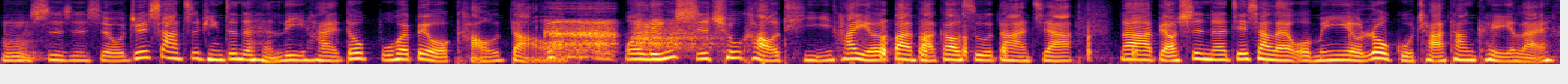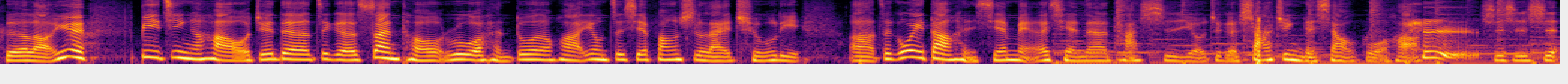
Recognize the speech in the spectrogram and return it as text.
嗯，是是是，我觉得夏志平真的很厉害，都不会被我考倒。我临时出考题，他也有办法告诉大家。那表示呢，接下来我们也有肉骨茶汤可以来喝了，因为。毕竟哈，我觉得这个蒜头如果很多的话，用这些方式来处理，呃，这个味道很鲜美，而且呢，它是有这个杀菌的效果哈。是是是是，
